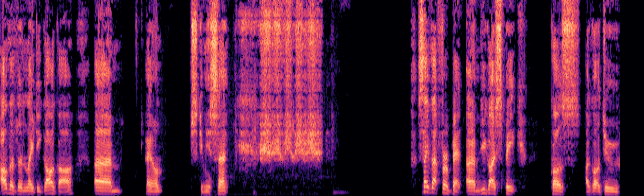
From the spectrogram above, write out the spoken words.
other than Lady Gaga, um, hang on, just give me a sec. Save that for a bit. Um, you guys speak because I got to do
